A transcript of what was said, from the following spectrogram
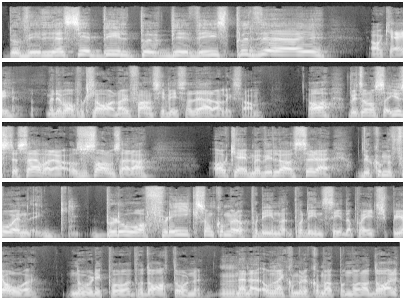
Då vill jag se bild på på dig. Okej, men det var på Klarna, hur fan ska jag visa det då liksom? Ja, vet du? Just det, så här var det. Och så sa de så här, okej, men vi löser det. Du kommer få en blå flik som kommer upp på din, på din sida på HBO. Nordic på, på datorn. När den, och den kommer att komma upp om några dagar.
